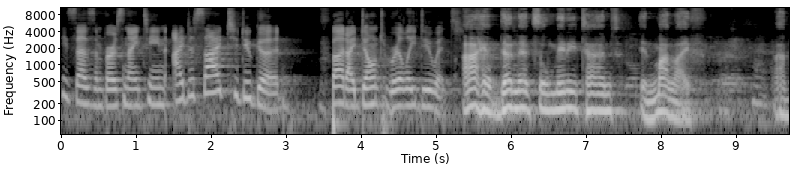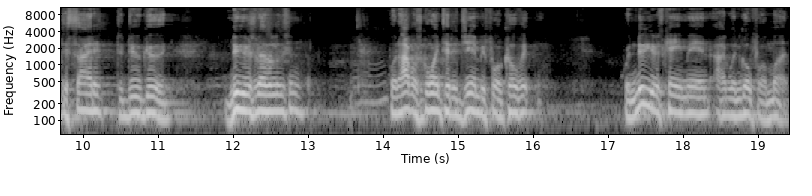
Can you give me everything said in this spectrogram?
He says in verse 19, I decide to do good, but I don't really do it. I have done that so many times in my life. I've decided to do good. New Year's resolution. When I was going to the gym before COVID, when New Year's came in, I wouldn't go for a month.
